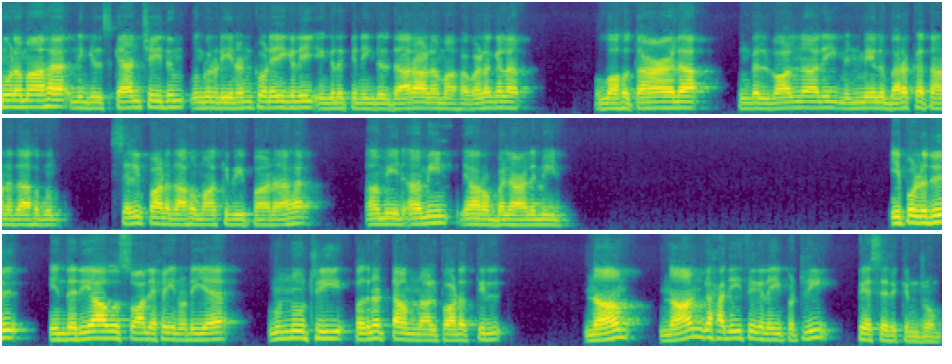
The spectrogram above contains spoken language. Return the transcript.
மூலமாக நீங்கள் ஸ்கேன் செய்தும் உங்களுடைய நன்கொடைகளை எங்களுக்கு நீங்கள் தாராளமாக வழங்கலாம். அல்லாஹு தாழலா உங்கள் வாழ்நாளை மென்மேலும் பறக்கத்தானதாகவும் செழிப்பானதாகவும் ஆக்கி வைப்பானாக. அமீன் அமீன் யார் ரப்பல் ஆலமீன். இப்பொழுது இந்த ரியாவு சாலிஹையினுடைய முன்னூற்றி பதினெட்டாம் நாள் பாடத்தில் நாம் நான்கு ஹதீசுகளை பற்றி பேச இருக்கின்றோம்.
